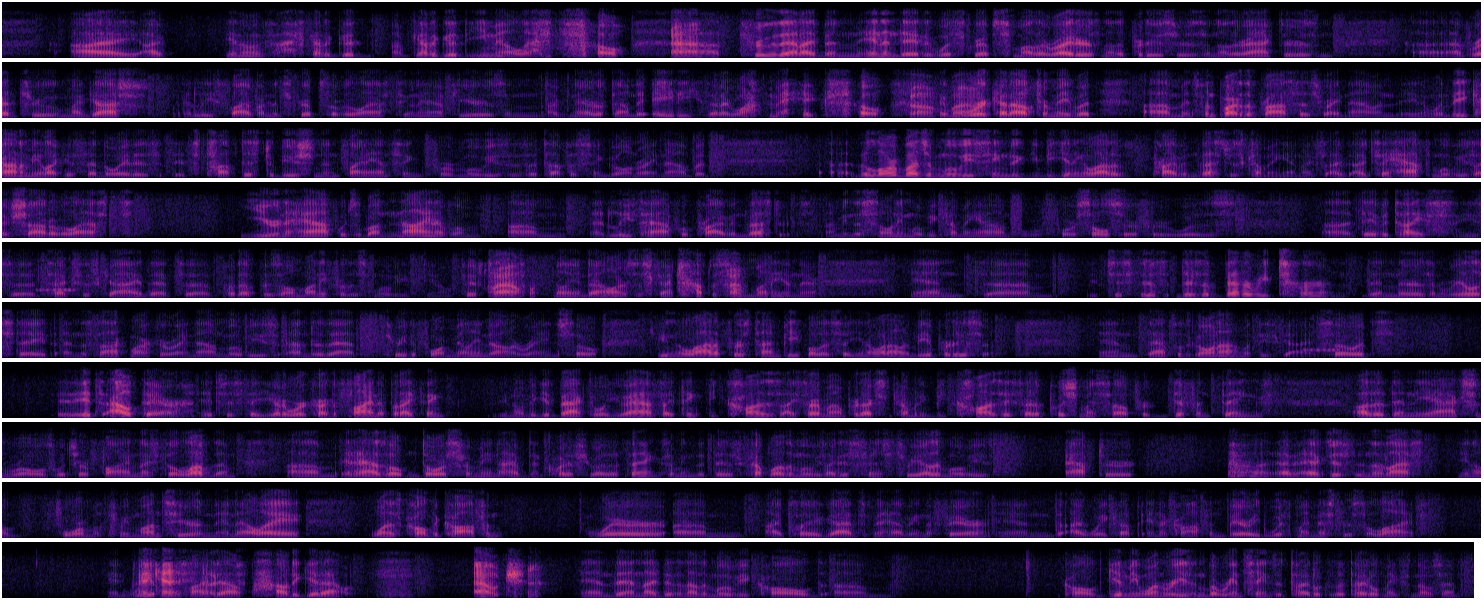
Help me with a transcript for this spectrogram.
I I you know I've got a good I've got a good email list. So uh-huh. uh, through that, I've been inundated with scripts from other writers and other producers and other actors, and uh, I've read through my gosh at least 500 scripts over the last two and a half years, and I've narrowed it down to 80 that I want to make. So oh, wow. my work cut out for me, but um, it's been part of the process right now. And you know, with the economy, like I said, the way it is, it's tough. Distribution and financing for movies is the toughest thing going right now. But uh, the lower budget movies seem to be getting a lot of private investors coming in. I, I'd say half the movies I've shot over the last year and a half, which is about nine of them, um, at least half were private investors. I mean, the Sony movie coming out for Soul Surfer was uh, David Tice. He's a Texas guy that uh, put up his own money for this movie. You know, fifteen wow. to million dollars. This guy dropped his own money in there, and um, it just there's there's a better return than there is in real estate and the stock market right now in movies under that three to four million dollar range. So, you're getting a lot of first time people that say, you know what, I want to be a producer and that's what's going on with these guys. So it's it's out there. It's just that you got to work hard to find it. But I think you know to get back to what you asked, I think because I started my own production company, because I started pushing myself for different things other than the action roles, which are fine, and I still love them. Um, it has opened doors for me, and I have done quite a few other things. I mean, there's a couple other movies. I just finished three other movies after, just in the last, you know, four, three months here in, in L.A. One is called The Coffin, where um, I play a guy that's been having an affair, and I wake up in a coffin buried with my mistress alive, and we that have to find sucks. out how to get out. Ouch. And then I did another movie called um, called Give Me One Reason, but we're going to change the title because the title makes no sense.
